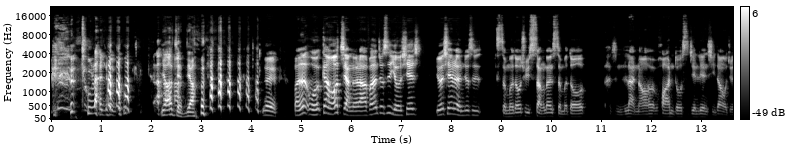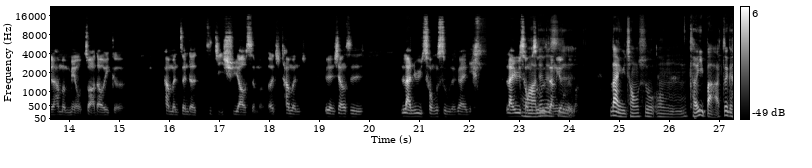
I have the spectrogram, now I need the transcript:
突然的，又要剪掉。对，反正我刚我要讲了啦。反正就是有些有一些人就是什么都去上，但什么都很烂，然后花很多时间练习，但我觉得他们没有抓到一个他们真的自己需要什么，而且他们有点像是滥竽充数的概念。滥竽充数是这样用的吗？滥竽充数，嗯，可以吧？这个。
